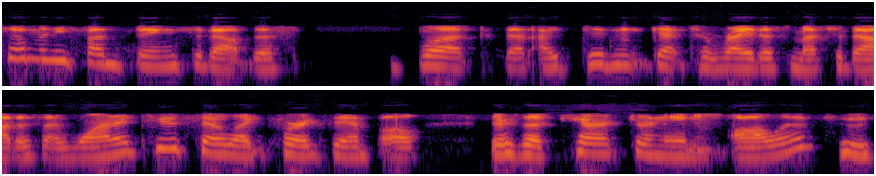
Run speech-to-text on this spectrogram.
so many fun things about this book that I didn't get to write as much about as I wanted to. So, like, for example, there's a character named Olive who's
